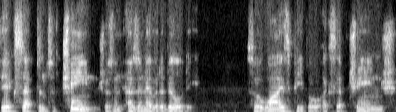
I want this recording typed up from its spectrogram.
the acceptance of change as an as inevitability. So wise people accept change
